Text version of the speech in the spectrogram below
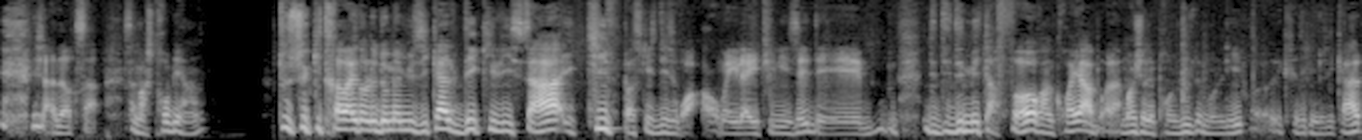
J'adore ça, ça marche trop bien. Hein. Tous ceux qui travaillent dans le domaine musical, dès qu'ils lisent ça, ils kiffent parce qu'ils se disent waouh, mais il a utilisé des, métaphores incroyables. Voilà, moi je les prends juste de mon livre, les critiques musicales,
